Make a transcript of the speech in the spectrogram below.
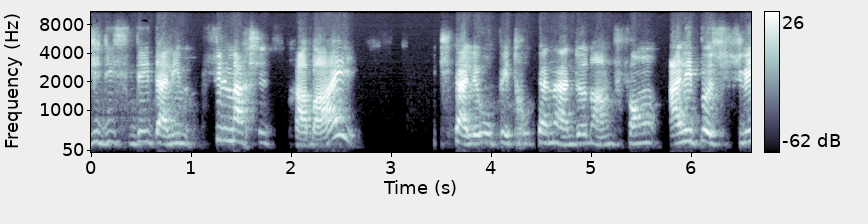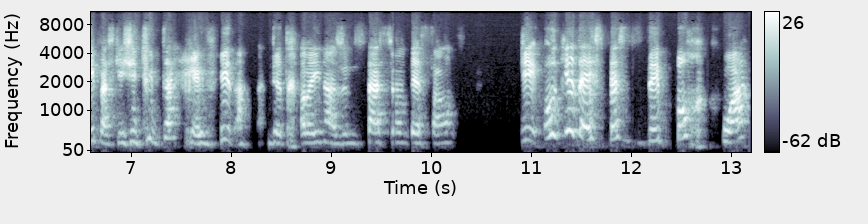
j'ai décidé d'aller sur le marché du travail. je suis allée au Petro-Canada, dans le fond, aller postuler parce que j'ai tout le temps rêvé de travailler dans une station d'essence. J'ai aucune espèce d'idée pourquoi,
